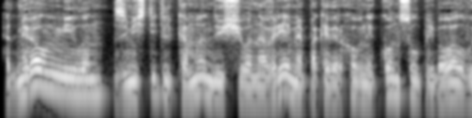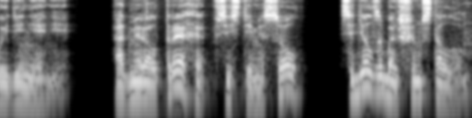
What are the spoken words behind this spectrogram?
Адмирал Милан, заместитель командующего на время, пока верховный консул пребывал в уединении. Адмирал Треха в системе СОЛ сидел за большим столом.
